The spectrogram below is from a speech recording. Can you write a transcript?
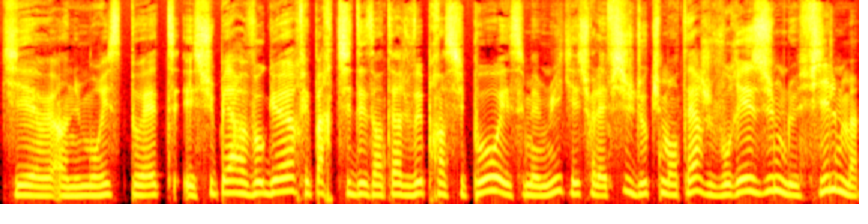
qui est euh, un humoriste, poète et super vogueur, fait partie des interviewés principaux et c'est même lui qui est sur la fiche du documentaire. Je vous résume le film.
